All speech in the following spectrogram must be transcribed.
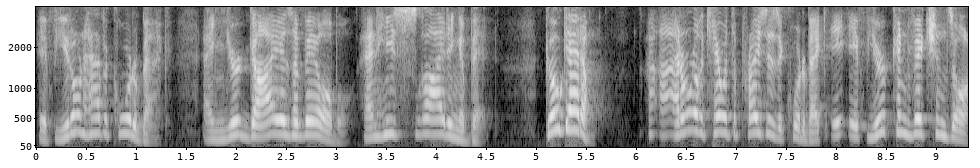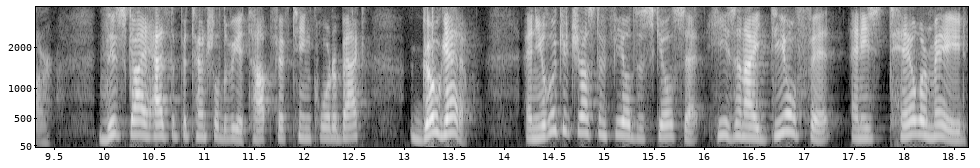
If you don't have a quarterback and your guy is available and he's sliding a bit, go get him. I don't really care what the price is at quarterback. If your convictions are this guy has the potential to be a top 15 quarterback, go get him. And you look at Justin Fields' skill set, he's an ideal fit and he's tailor made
